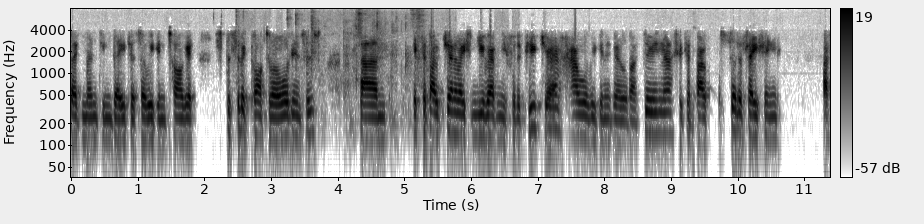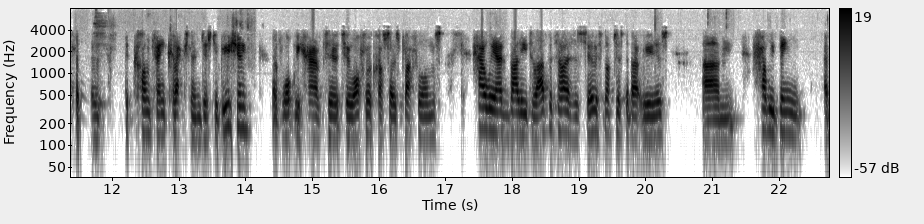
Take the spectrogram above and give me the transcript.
segmenting data so we can target specific parts of our audiences. Um, it's about generating new revenue for the future. How are we going to go about doing that? It's about facilitating, I suppose, the content collection and distribution of what we have to, to offer across those platforms. How we add value to advertisers too. It's not just about readers. Um, how we bring a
